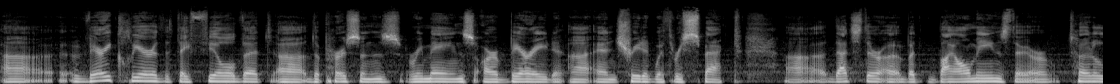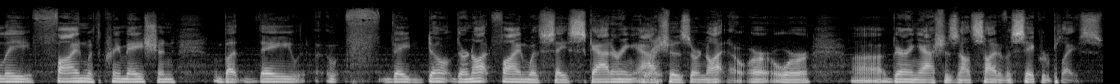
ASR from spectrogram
uh, very clear that they feel that uh, the person's remains are buried uh, and treated with respect. Uh, that's their, uh, but by all means, they're totally fine with cremation, but they they don't they're not fine with say scattering ashes right. or not or or uh, burying ashes outside of a sacred place.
